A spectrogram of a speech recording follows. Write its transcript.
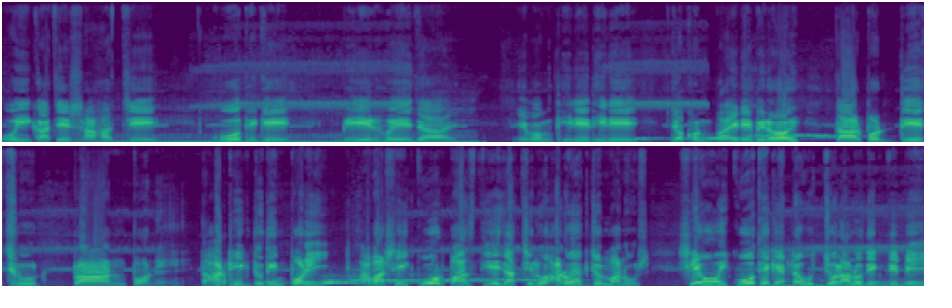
ওই গাছের সাহায্যে কুয়ো থেকে বের হয়ে যায় এবং ধীরে ধীরে যখন বাইরে বেরোয়, তারপর দে ছুট প্রাণপণে। তার ঠিক দুদিন পরেই আবার সেই কুয়োর পাশ দিয়ে যাচ্ছিল আরও একজন মানুষ। সেও ওই কুয়ো থেকে একটা উজ্জ্বল আলো দেখতে পেয়ে,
